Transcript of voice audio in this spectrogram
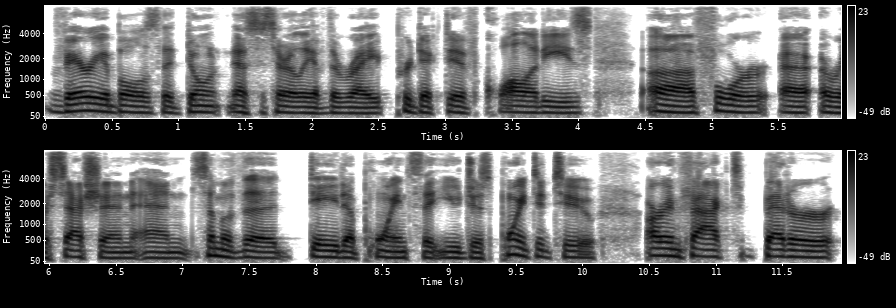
variables that don't necessarily have the right predictive qualities uh, for a, a, recession. And some of the data points that you just pointed to are, in fact, better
